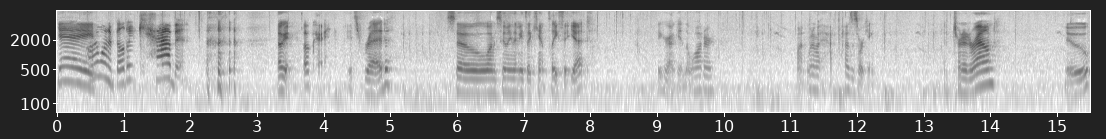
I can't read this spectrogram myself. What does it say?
Yay! Oh, I want to build a cabin. okay, Okay. it's red. So I'm assuming that means I can't place it yet. Figure out getting the water. What, what am I? How's this working? Turn it around. No.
